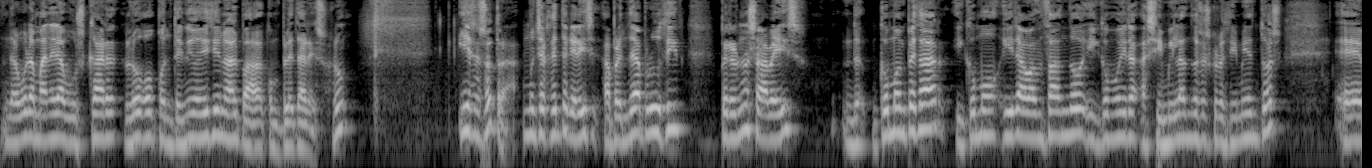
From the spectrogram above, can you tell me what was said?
de alguna manera, buscar luego contenido adicional para completar eso, ¿no? Y esa es otra. Mucha gente queréis aprender a producir, pero no sabéis cómo empezar y cómo ir avanzando y cómo ir asimilando esos conocimientos. Eh,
